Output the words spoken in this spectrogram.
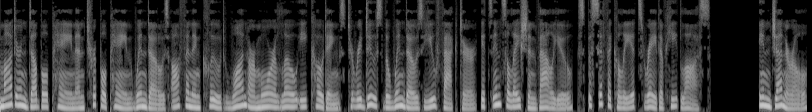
Modern double-pane and triple-pane windows often include one or more low-E coatings to reduce the window's U-factor its insulation value, specifically its rate of heat loss. In general,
